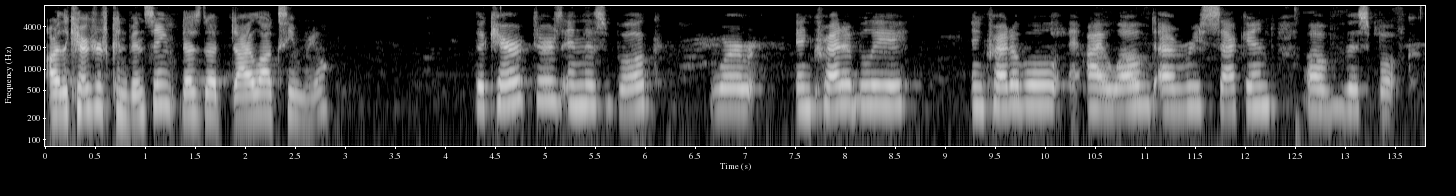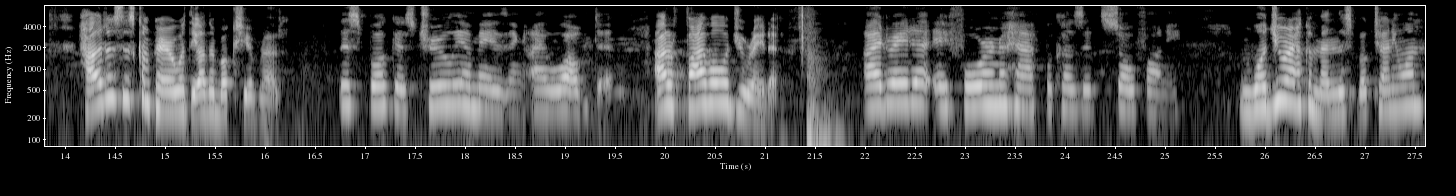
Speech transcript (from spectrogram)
Are the characters convincing? Does the dialogue seem real? The characters in this book were incredibly incredible. I loved every second of this book. How does this compare with the other books you have read? This book is truly amazing. I loved it. Out of five, what would you rate it? I'd rate it a four and a half because it's so funny. Would you recommend this book to anyone?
